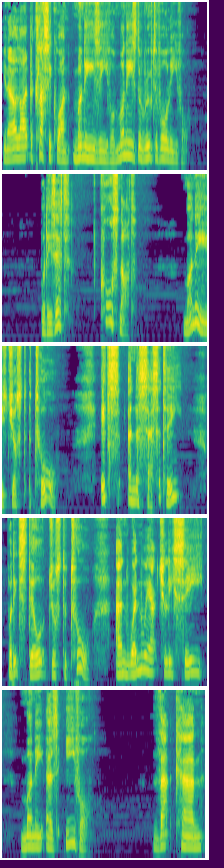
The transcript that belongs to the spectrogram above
You know, like the classic one money's evil, money's the root of all evil. But is it? Of course not. Money is just a tool. It's a necessity, but it's still just a tool. And when we actually see money as evil, that can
